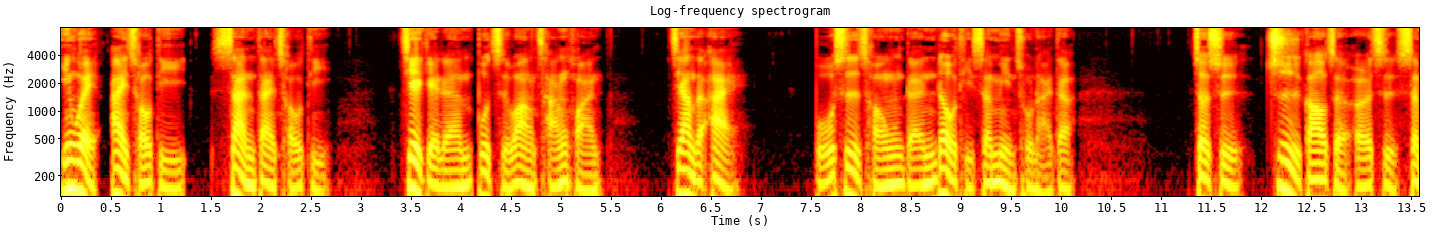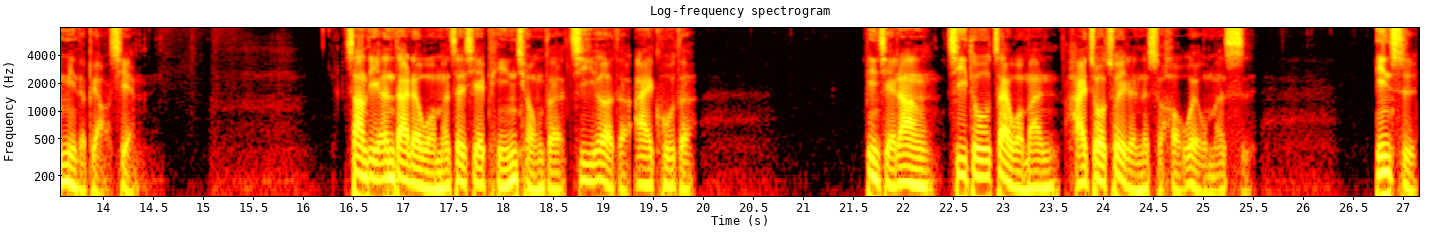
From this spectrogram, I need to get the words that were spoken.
因为爱仇敌、善待仇敌、借给人不指望偿还，这样的爱不是从人肉体生命出来的，这是至高者儿子生命的表现。上帝恩待了我们这些贫穷的、饥饿的、哀哭的。并且让基督在我们还做罪人的时候为我们死。因此，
